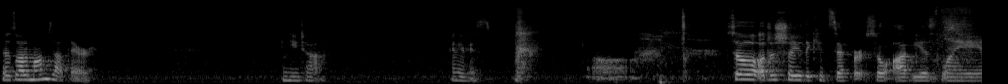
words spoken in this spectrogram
there's a lot of moms out there in Utah. Anyways so I'll just show you the kids stuff first. So obviously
